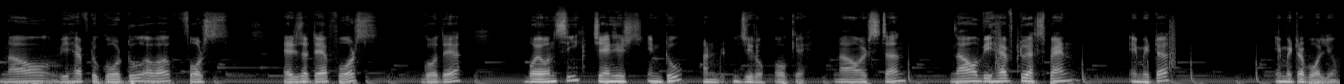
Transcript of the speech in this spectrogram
now we have to go to our force. Here is a tab force. Go there. Buoyancy change it into 100 0 okay now it's done. Now we have to expand emitter emitter volume.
